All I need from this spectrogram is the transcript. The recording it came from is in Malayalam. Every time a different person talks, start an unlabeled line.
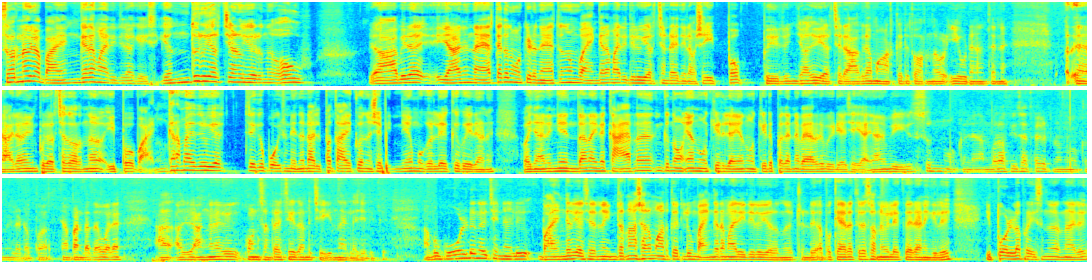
സ്വർണവില ഭയങ്കരമായ രീതിയിലാണ് കേസ്. എന്തൊരു ഉയർച്ചയാണ് ഉയരുന്നത്. ഓ രാവിലെ ഞാൻ നേരത്തെ ഒക്കെ നോക്കിയിട്ട് നേരത്തെ ഒന്നും ഭയങ്കരമായ രീതിയിൽ ഉയർച്ച ഉണ്ടായിരുന്നില്ല. പക്ഷേ ഇപ്പോൾ പെരുഞ്ചാതി ഉയർച്ച. രാവിലെ മാർക്കറ്റ് തുറന്ന ഈ ഉടനെ തന്നെ. രാവിലെ പുലർച്ചെ തുറന്ന് ഇപ്പോൾ ഭയങ്കരമായ രീതിയിൽ ഉയർച്ചയ്ക്ക് പോയിട്ടുണ്ട്. എന്നിട്ട് അല്പം താഴേക്ക് വന്നു. പക്ഷേ പിന്നെയും മുകളിലേക്ക് വരികയാണ്. അപ്പോൾ ഞാനിനി എന്താണ് അതിന്റെ കാരണം എനിക്ക് ഞാൻ നോക്കിയിട്ടില്ല. ഞാൻ നോക്കിയിട്ട് ഇപ്പോൾ തന്നെ വേറൊരു വീഡിയോ ചെയ്യാം. ഞാൻ വ്യൂസ് ഒന്നും നോക്കുന്നില്ല. നമ്പർ ഓഫ് വ്യൂസ് എത്ര കിട്ടണമെന്ന് നോക്കുന്നില്ല കേട്ടോ. അപ്പോൾ ഞാൻ പണ്ടത്തെ പോലെ അത് അങ്ങനെ ഒരു കോൺസെൻട്രേറ്റ് ചെയ്തുകൊണ്ട് ചെയ്യുന്നതല്ല ശരിക്കും. അപ്പോൾ ഗോൾഡ് എന്ന് വെച്ച് കഴിഞ്ഞാൽ ഭയങ്കര ഉയർച്ച ഇന്റർനാഷണൽ മാർക്കറ്റിലും ഭയങ്കരമായ രീതിയിൽ ഉയർന്നിട്ടുണ്ട്. അപ്പോൾ കേരളത്തിലെ സ്വർണവിലേക്ക് വരികയാണെങ്കിൽ ഇപ്പോൾ ഉള്ള പ്രൈസ് എന്ന് പറഞ്ഞാൽ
